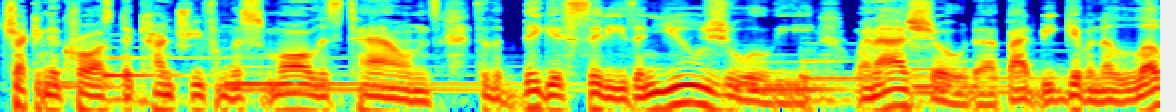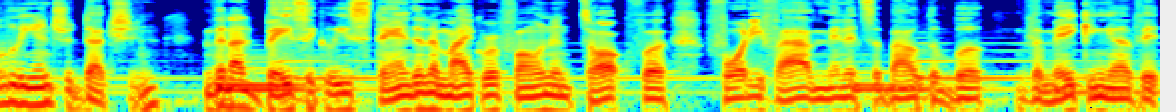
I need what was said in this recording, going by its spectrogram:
trekking across the country from the smallest towns to the biggest cities. And usually, when I showed up, I'd be given a lovely introduction, and then I'd basically stand at a microphone and talk for 45 minutes about the book, the making of it.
